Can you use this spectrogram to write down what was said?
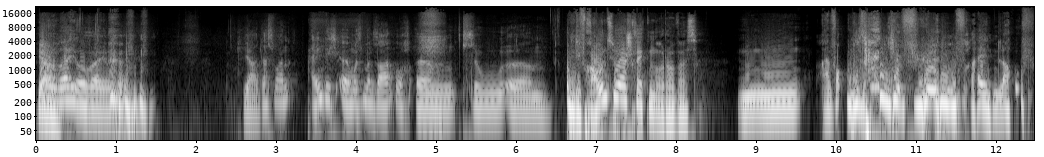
ja, Oh wei, oh wei, oh wei. Ja, das waren eigentlich, äh, muss man sagen, auch ähm, zu ähm, um die Frauen zu erschrecken oder was? mh, einfach mit seinen Gefühlen freien Lauf.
